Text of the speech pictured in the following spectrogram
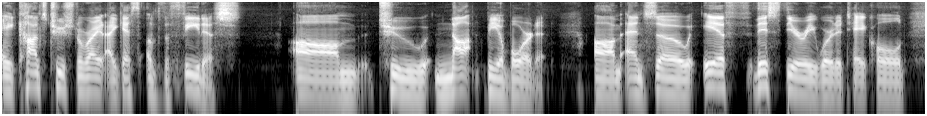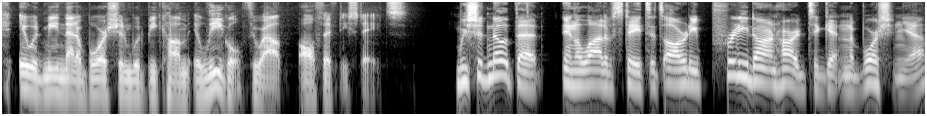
a constitutional right, I guess, of the fetus um, to not be aborted. Um, and so, if this theory were to take hold, it would mean that abortion would become illegal throughout all 50 states. We should note that in a lot of states, it's already pretty darn hard to get an abortion, yeah?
